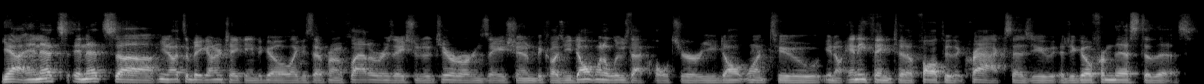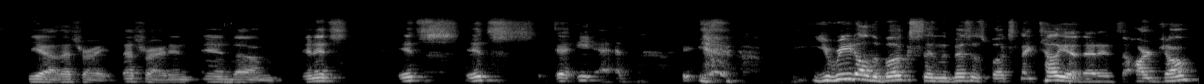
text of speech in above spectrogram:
Yeah, and that's and that's uh, you know it's a big undertaking to go, like you said, from a flat organization to a tiered organization because you don't want to lose that culture. You don't want to you know anything to fall through the cracks as you as you go from this to this. Yeah, that's right. That's right. And and um and it's it's it's it, you read all the books and the business books, and they tell you that it's a hard jump,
